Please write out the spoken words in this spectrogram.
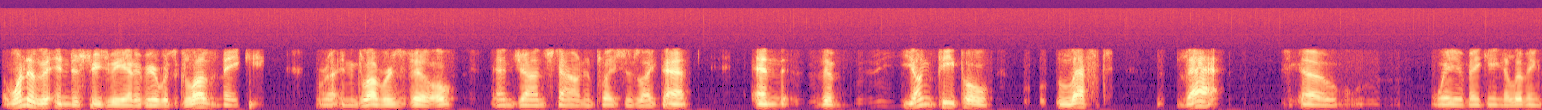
One of the industries we had up here was glove making in Gloversville and Johnstown and places like that. And the young people left that uh, way of making a living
